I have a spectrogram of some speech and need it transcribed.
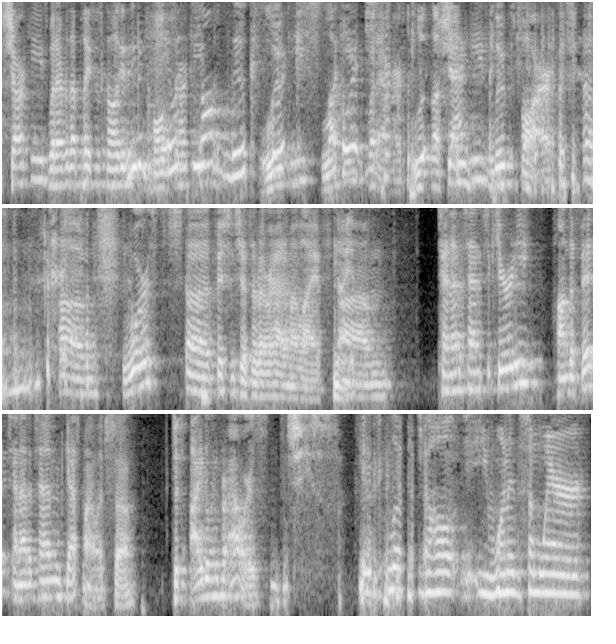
Sharkies, whatever that place is called. Is it even called It was Sharkies? called Luke's Lukey's, Sports- Lucky, Sports- whatever. Lu- uh, Shaggy's, Luke's Bar. um, worst uh, fish and chips I've ever had in my life. Nice. Um, 10 out of 10 security, Honda Fit, 10 out of 10 gas mileage. So just idling for hours. Jesus. It's, look, y'all, you wanted somewhere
